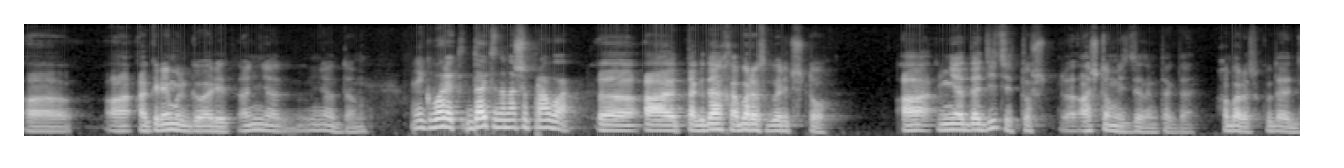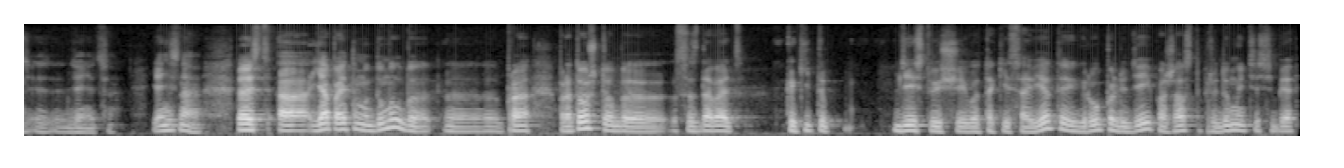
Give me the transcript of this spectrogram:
а, а, а Кремль говорит, а не, не отдам. Они говорят, дайте на наши права. Э, а тогда Хабаровск говорит, что? А не отдадите, то а что мы сделаем тогда? Хабаровск куда денется? Я не знаю. То есть а, я поэтому думал бы э, про, про то, чтобы создавать какие-то действующие вот такие советы, группы людей, пожалуйста, придумайте себе,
